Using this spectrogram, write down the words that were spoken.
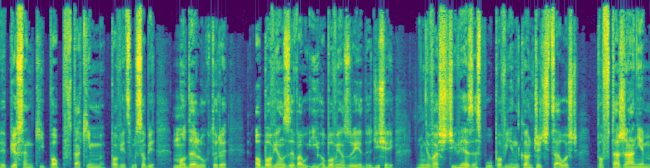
y, piosenki pop, w takim powiedzmy sobie modelu, który obowiązywał i obowiązuje do dzisiaj, właściwie zespół powinien kończyć całość powtarzaniem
